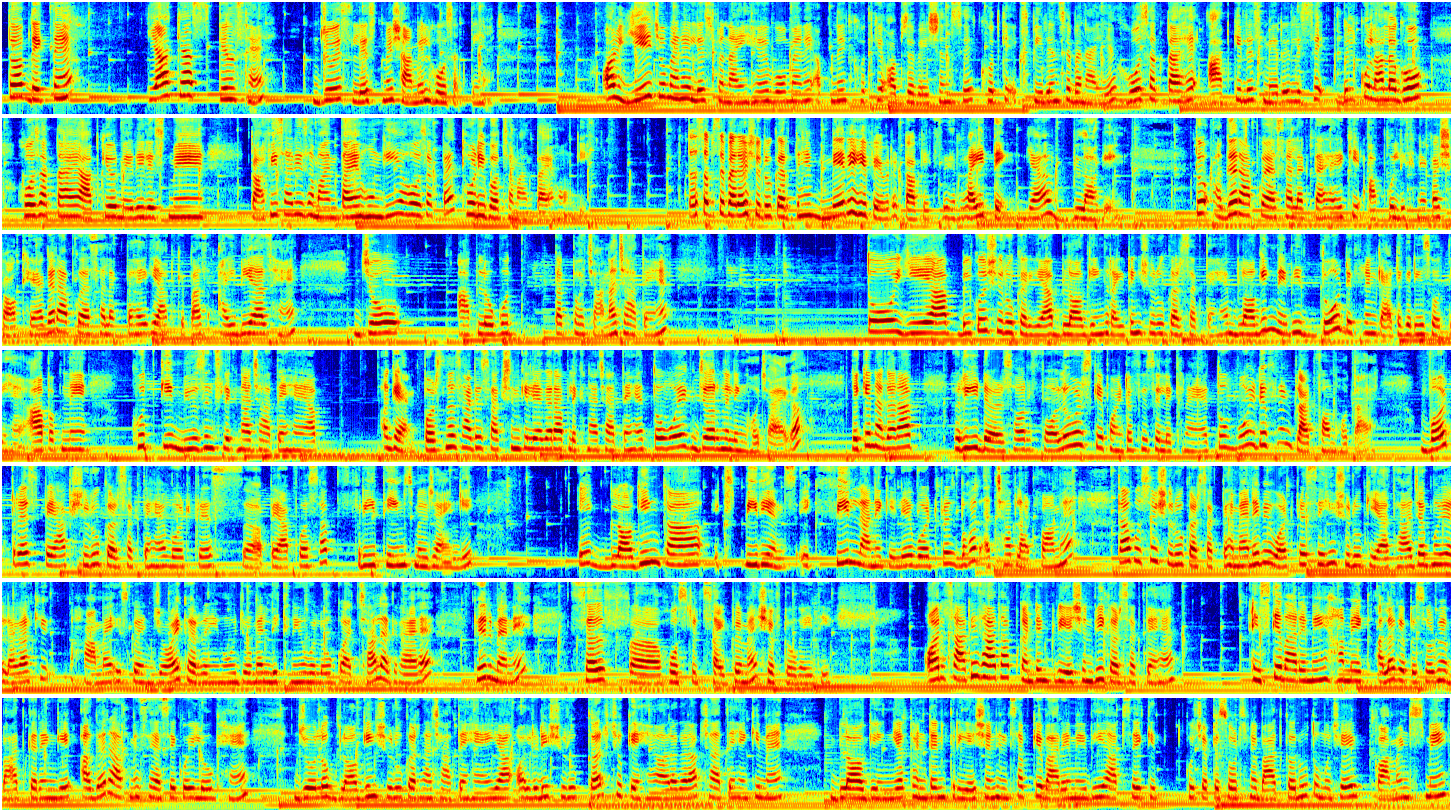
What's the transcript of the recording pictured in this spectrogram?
तो अब देखते हैं क्या क्या स्किल्स हैं जो इस लिस्ट में शामिल हो सकती हैं? और ये जो मैंने लिस्ट बनाई है, वो मैंने अपने खुद के ऑब्जर्वेशन से, खुद के एक्सपीरियंस से बनाई है। हो सकता है आपकी लिस्ट मेरे लिस्ट से बिल्कुल अलग हो। हो सकता है आपकी और मेरी लिस्ट में काफ़ी सारी समानताएँ होंगी या हो सकता है थोड़ी बहुत समानताएँ होंगी। तो सबसे पहले शुरू करते हैं मेरे ही फेवरेट टॉपिक से राइटिंग या ब्लॉगिंग तो अगर आपको ऐसा लगता है कि आपको लिखने का शौक़ है, अगर आपको ऐसा लगता है कि आपके पास आइडियाज़ हैं जो आप लोगों तक पहुंचाना चाहते हैं तो ये आप बिल्कुल शुरू करिए। आप ब्लॉगिंग राइटिंग शुरू कर सकते हैं। ब्लॉगिंग में भी दो डिफरेंट कैटेगरीज होती हैं। आप अपने खुद की म्यूजिक्स लिखना चाहते हैं। आप अगेन पर्सनल सेटिस्फैक्शन के लिए अगर आप लिखना चाहते हैं तो वो एक जर्नलिंग हो जाएगा। लेकिन अगर आप रीडर्स और फॉलोअर्स के पॉइंट ऑफ़ व्यू से लिख रहे हैं तो वो डिफरेंट प्लेटफॉर्म होता है। वर्ड प्रेस पे आप शुरू कर सकते हैं। वर्ड प्रेस पे आपको सब फ्री थीम्स मिल जाएँगी। एक ब्लॉगिंग का एक्सपीरियंस एक फील लाने के लिए वर्ड बहुत अच्छा प्लेटफॉर्म है। तो आप उससे शुरू कर सकते हैं। मैंने भी वर्ड से ही शुरू किया था। जब मुझे लगा कि हाँ मैं इसको एन्जॉय कर रही हूँ, जो मैं लिख रही हूँ, वो लोगों को अच्छा लग रहा है, फिर मैंने सेल्फ होस्टेड साइट पे मैं शिफ्ट हो गई थी। और साथ ही साथ आप कंटेंट क्रिएशन भी कर सकते हैं। इसके बारे में हम एक अलग एपिसोड में बात करेंगे। अगर आप में से ऐसे कोई लोग हैं जो लोग ब्लॉगिंग शुरू करना चाहते हैं या ऑलरेडी शुरू कर चुके हैं और अगर आप चाहते हैं कि मैं ब्लॉगिंग या कंटेंट क्रिएशन इन सब के बारे में भी आपसे कुछ एपिसोड्स में बात करूँ तो मुझे कमेंट्स में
